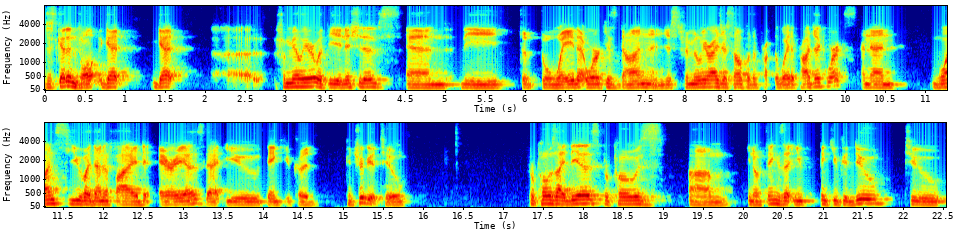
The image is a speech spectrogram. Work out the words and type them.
just get involved get get uh, familiar with the initiatives and the, the, the way that work is done and just familiarize yourself with the, the way the project works and then once you've identified areas that you think you could contribute to propose ideas propose um, you know things that you think you could do to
